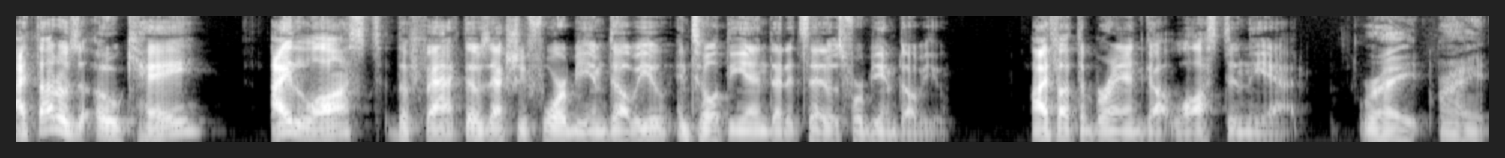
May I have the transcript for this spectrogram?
I thought it was okay. I lost the fact that it was actually for BMW until at the end that it said it was for BMW. I thought the brand got lost in the ad. Right, right.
